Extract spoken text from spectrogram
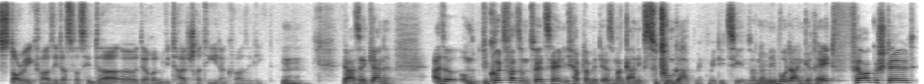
Story quasi, das, was hinter äh, der Rönnen-Vital-Strategie dann quasi liegt. Mhm. Ja, sehr gerne. Also um die Kurzfassung zu erzählen, ich habe damit erstmal gar nichts zu tun gehabt mit Medizin, sondern mhm. mir wurde ein Gerät vorgestellt,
